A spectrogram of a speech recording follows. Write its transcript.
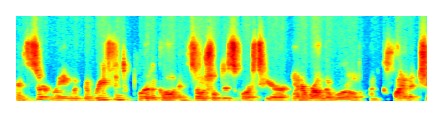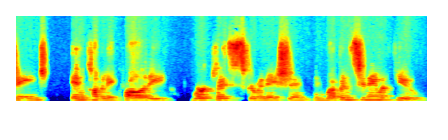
And certainly with the recent political and social discourse here and around the world on climate change, income inequality, workplace discrimination, and weapons to name a few,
